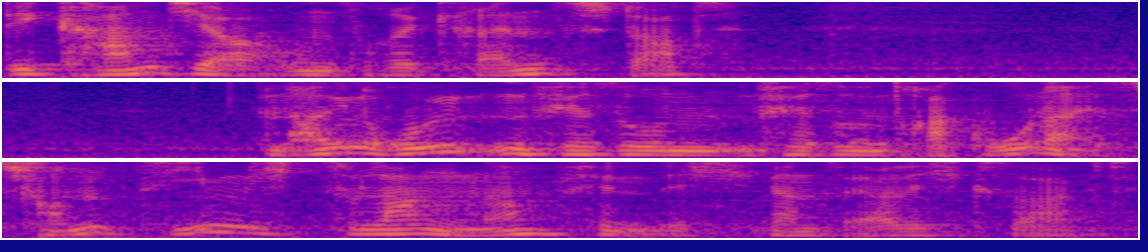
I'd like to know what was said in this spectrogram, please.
Die kannte ja unsere Grenzstadt. Neun Runden für so einen für so einen Dragoner ist schon ziemlich zu lang, ne? finde ich, ganz ehrlich gesagt.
